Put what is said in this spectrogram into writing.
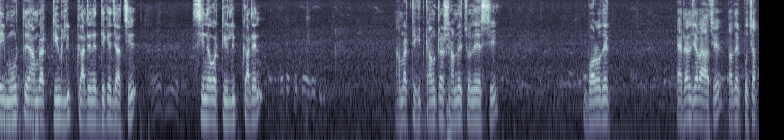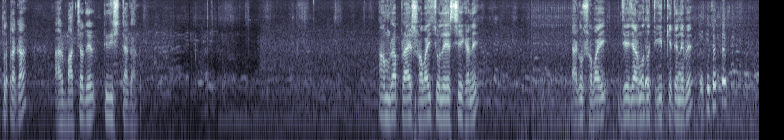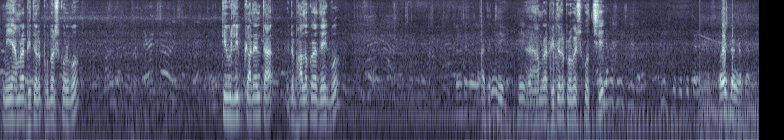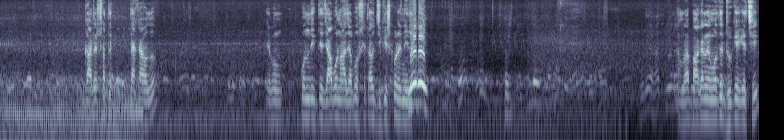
এই মুহূর্তে আমরা টিউলিপ গার্ডেনের দিকে যাচ্ছি। Srinagar tulip garden. আমরা টিকিট কাউন্টার সামনে চলে এসেছি। বড়দের অ্যাডাল্ট যারা আছে, তাদের পঁচাত্তর টাকা আর বাচ্চাদের তিরিশ টাকা। আমরা প্রায় সবাই চলে এসেছি এখানে। এখন সবাই যে যার মতো টিকিট কেটে নেবে নিয়ে আমরা ভিতরে প্রবেশ করব। টিউলিপ গার্ডেনটা একটু ভালো করে দেখব। আচ্ছা আমরা ভিতরে প্রবেশ করছি। গার্ডের সাথে দেখা হলো এবং কোন দিক দিয়ে যাব না যাব সেটাও জিজ্ঞেস করে নিল লোক ওই আমরা বাগানের মধ্যে ঢুকে গেছি।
